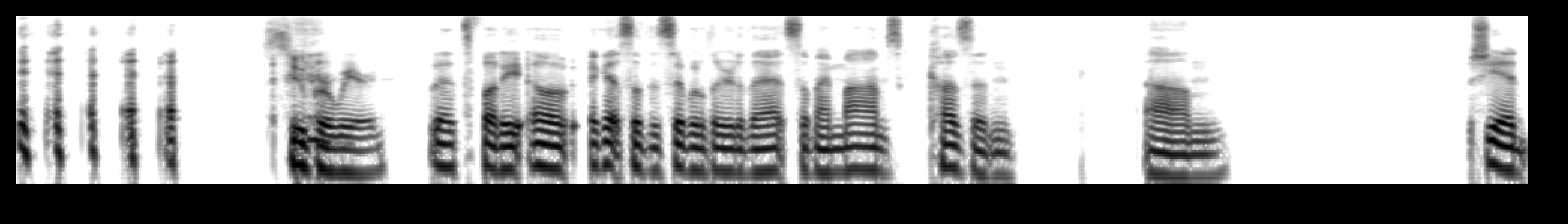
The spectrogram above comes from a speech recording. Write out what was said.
Super weird. That's funny. Oh, I got something similar to that. So my mom's cousin, um, she had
